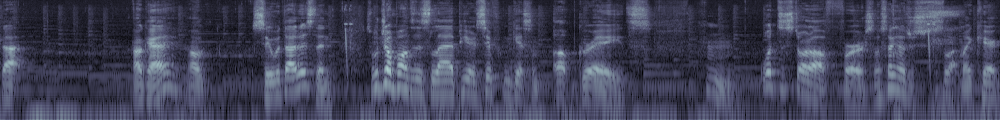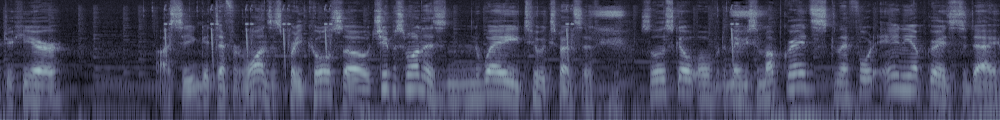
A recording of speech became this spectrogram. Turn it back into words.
That... Okay, I'll see what that is then. So we'll jump onto this lab here and see if we can get some upgrades. Hmm, what to start off first? I was thinking I'll just select my character here. I see you can get different ones, that's pretty cool. So cheapest one is way too expensive. So let's go over to maybe some upgrades. Can I afford any upgrades today?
